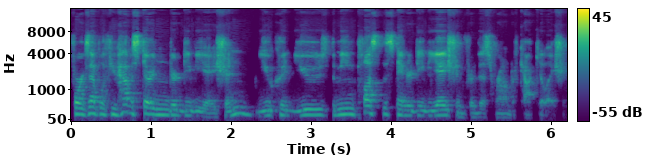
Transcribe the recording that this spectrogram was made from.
For example, if you have a standard deviation, you could use the mean plus the standard deviation for this round of calculation.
